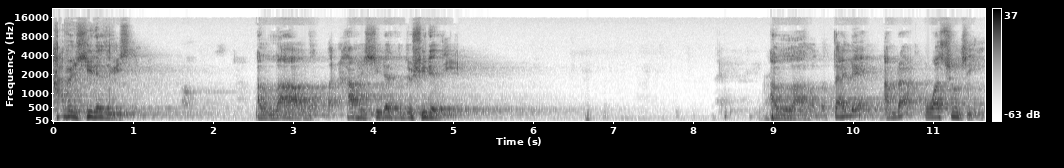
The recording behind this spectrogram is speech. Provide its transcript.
হাফেজ সিরাজি হয়েছে আল্লাহ হাফেজ সিরাজি তো সিরে দিয়ে আল্লাহ। তাইলে আমরা ওয়াজ শুনছি।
